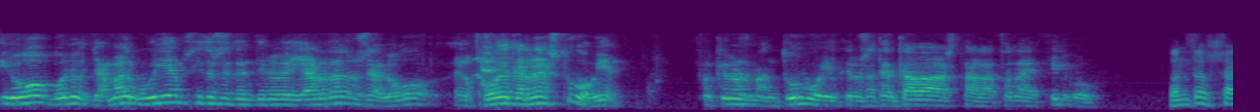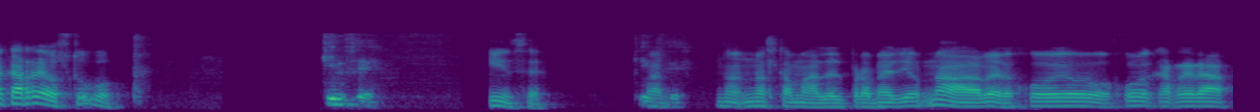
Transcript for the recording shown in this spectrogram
luego, bueno, Jamal Williams hizo 79 yardas, o sea, luego el juego de carrera estuvo bien. Fue el que nos mantuvo y el que nos acercaba hasta la zona de field goal. ¿Cuántos acarreos tuvo? 15. 15. no, no, está mal el promedio. No, a ver, el juego, juego de carrera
